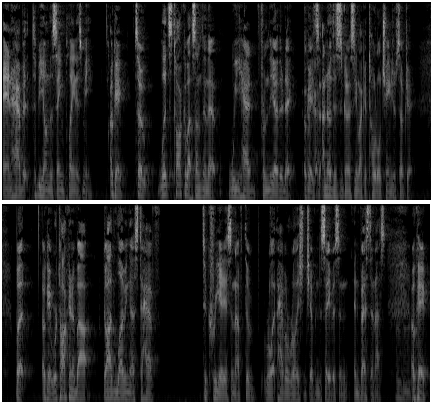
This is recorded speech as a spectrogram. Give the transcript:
and have it to be on the same plane as me. Okay, so let's talk about something that we had from the other day. Okay, So I know this is going to seem like a total change of subject, but okay, we're talking about God loving us to have to create us enough to have a relationship and to save us and invest in us. Mm-hmm. Okay,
